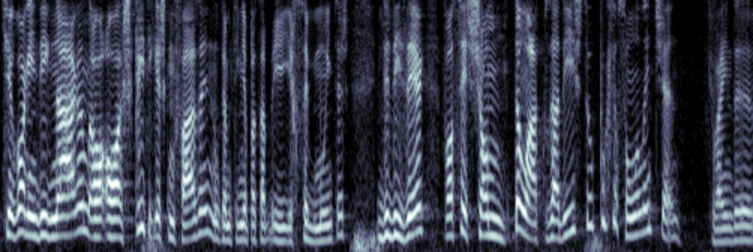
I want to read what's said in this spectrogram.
que agora indignaram, ou, ou, as críticas que me fazem, nunca me tinha passado, e recebo muitas, de dizer vocês só me estão a acusar disto porque eu sou um alentejano, que vem de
